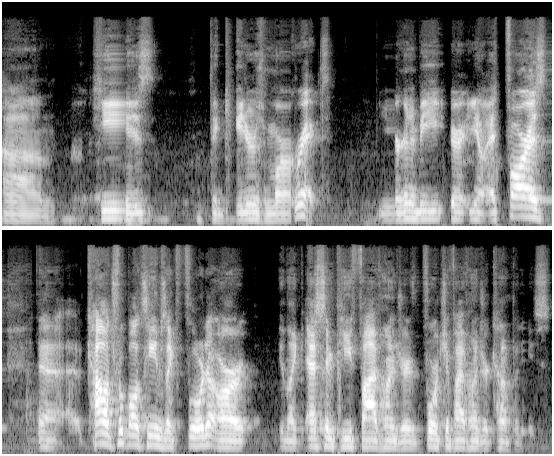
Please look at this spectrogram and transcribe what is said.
um, he is the Gators' Mark Richt. You're going to be, you know, as far as uh, college football teams like Florida are like S&P 500, Fortune 500 companies.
